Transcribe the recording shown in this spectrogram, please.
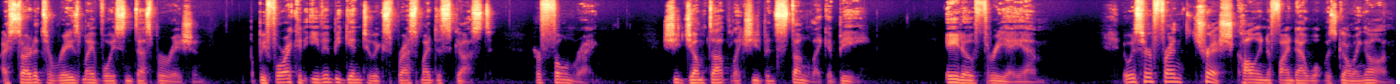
I started to raise my voice in desperation, but before I could even begin to express my disgust, her phone rang. She jumped up like she'd been stung like a bee. 8:03 a.m. It was her friend Trish calling to find out what was going on.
